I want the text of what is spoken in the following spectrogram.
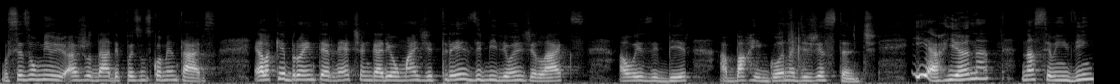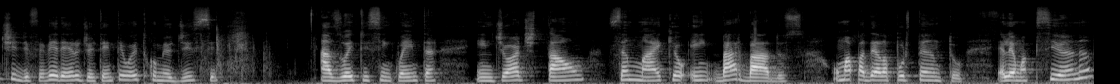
Vocês vão me ajudar depois nos comentários. Ela quebrou a internet e angariou mais de 13 milhões de likes ao exibir a barrigona de gestante. E a Rihanna nasceu em 20 de fevereiro de 88, como eu disse, às 8h50 em Georgetown, St. Michael, em Barbados. O mapa dela, portanto, ela é uma pisciana,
